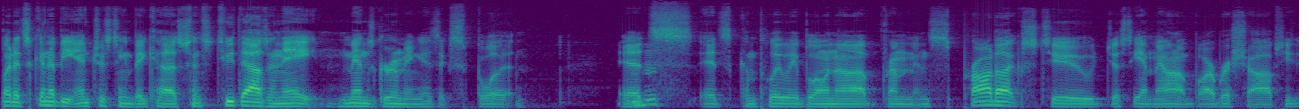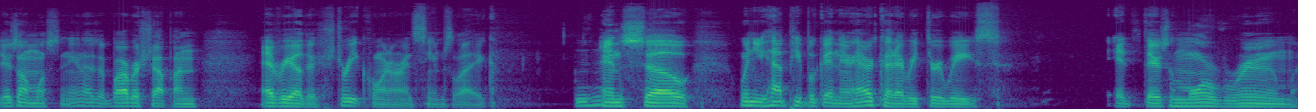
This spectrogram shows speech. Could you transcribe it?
but it's going to be interesting because since 2008, men's grooming has exploded. It's mm-hmm. it's completely blown up from its products to just the amount of barbershops. There's almost you know, there's a barbershop on every other street corner. It seems like, mm-hmm. and so when you have people getting their haircut every three weeks, it there's more room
